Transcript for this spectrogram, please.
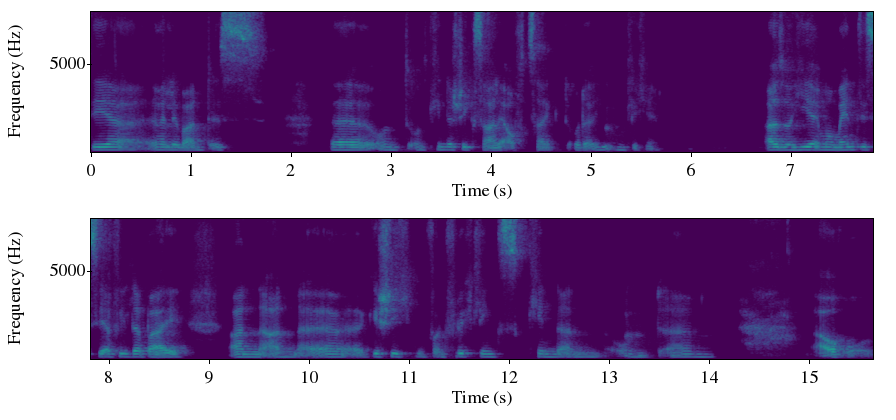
der relevant ist äh, und, und Kinderschicksale aufzeigt oder Jugendliche. Also hier im Moment ist sehr viel dabei an, an äh, Geschichten von Flüchtlingskindern und ähm, auch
